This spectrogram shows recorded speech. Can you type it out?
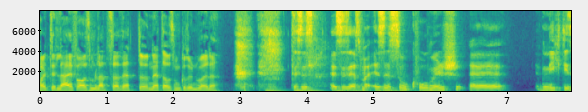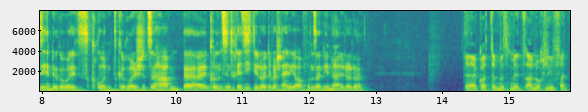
heute live aus dem Lazarett, nicht aus dem Grünwalder. das ist, es ist erstmal, es ist so komisch, äh, nicht diese Hintergrundgeräusche zu haben. Da konzentrieren sich die Leute wahrscheinlich auf unseren Inhalt, oder? Ja Gott, da müssen wir jetzt auch noch liefern.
